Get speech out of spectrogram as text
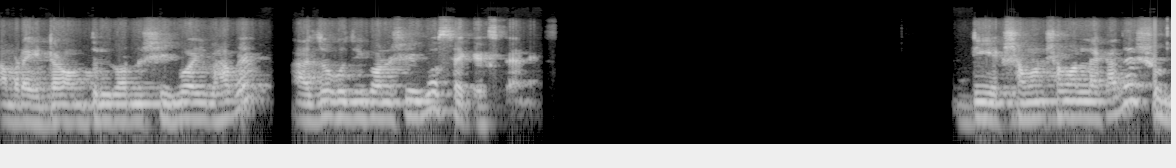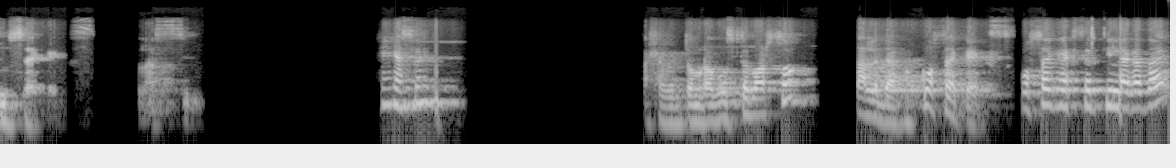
আমরা এটার অন্তরীকরণ শিখব এইভাবে, আর যোগজীকরণ শিখব সেক এক্স ট্যান এক্স সমান সমান লেখা যায় শুধু সেক এক্স প্লাস সি ঠিক আছে? আশা করি তোমরা বুঝতে পারছ। তাহলে দেখো কোসেক এক্স কোসেক এক্সের কি লেখা যায়?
